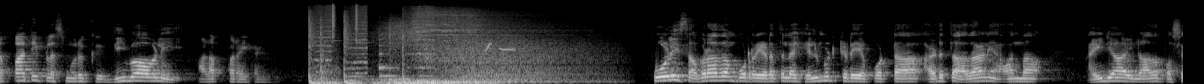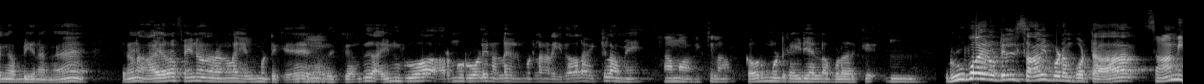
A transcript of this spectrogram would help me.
சப்பாத்தி பிளஸ் முறுக்கு. தீபாவளி. அளப்பறைகள். போலீஸ் அபராதம் போடுற இடத்துல ஹெல்மெட் கிடையை போட்டா அடுத்த அதானி அவன்தான். ஐடியா இல்லாத பசங்க அப்படிங்கிறாங்க. என்னன்னா ஆயிரம் ரூபாய் ஃபைன் வாங்குறாங்களா ஹெல்மெட்டுக்கு. அதுக்கு வந்து ஐநூறுரூவா அறுநூறுவாலே நல்ல ஹெல்மெட்லாம் கிடைக்குது. அதெல்லாம் விற்கலாமே ஆமா விக்கலாம். கவர்மெண்ட்டுக்கு ஐடியா இல்லை போல இருக்கு. ரூபாய் நோட்டில் சாமி படம் போட்டா சாமி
